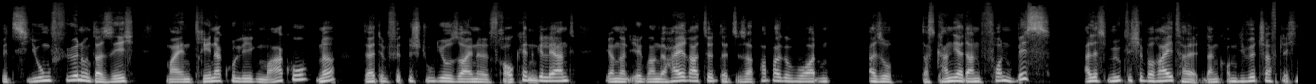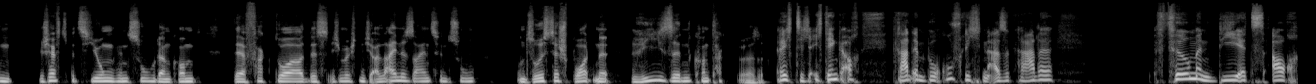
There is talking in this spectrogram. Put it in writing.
Beziehung führen. Und da sehe ich meinen Trainerkollegen Marco, ne, der hat im Fitnessstudio seine Frau kennengelernt. Die haben dann irgendwann geheiratet, jetzt ist er Papa geworden. Also das kann ja dann von bis alles Mögliche bereithalten. Dann kommen die wirtschaftlichen Geschäftsbeziehungen hinzu, dann kommt der Faktor des Ich möchte nicht alleine Seins hinzu. Und so ist der Sport eine riesen Kontaktbörse. Richtig. Ich denke auch gerade im beruflichen, also gerade Firmen, die jetzt auch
